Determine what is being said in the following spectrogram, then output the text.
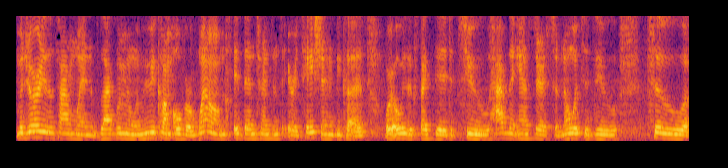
majority of the time when black women when we become overwhelmed it then turns into irritation because we're always expected to have the answers to know what to do to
